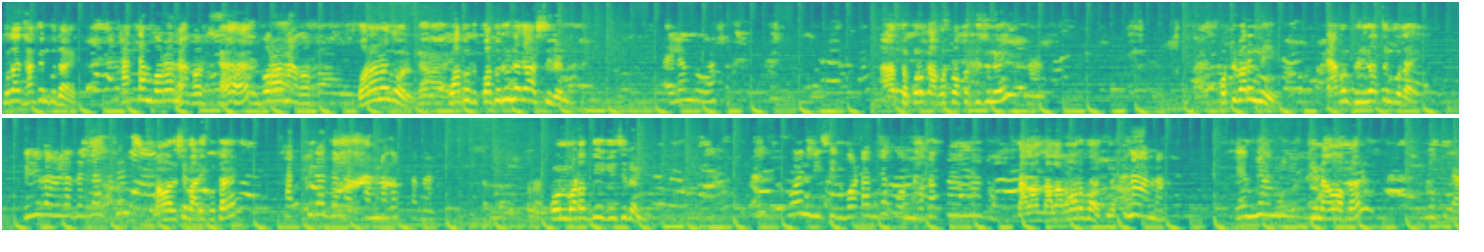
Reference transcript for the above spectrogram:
কোথায় থাকতেন কোথায়? থাকতাম বড়নগর। হ্যাঁ, হ্যাঁ। বড়নগর। বরানগর কত কতদিন আগে আসছিলেন? এলাম দু বছর। আর তো কোনো কাগজপত্র কিছু নেই? করতে পারেননি? এখন ফিরে যাচ্ছেন কোথায়? ফিরি বাংলাদেশ যাচ্ছেন বাংলাদেশের বাড়ি কোথায়? সাতক্ষীরা জেলা সামনগর থানা। কোন বর্ডার দিয়ে গিয়েছিলেন? কোন ডিসির বটার যে কোন বটারটা আমার দালাল দালাল মারফত না না। এমনি আমি কি নাম আপনার? রুকিয়া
